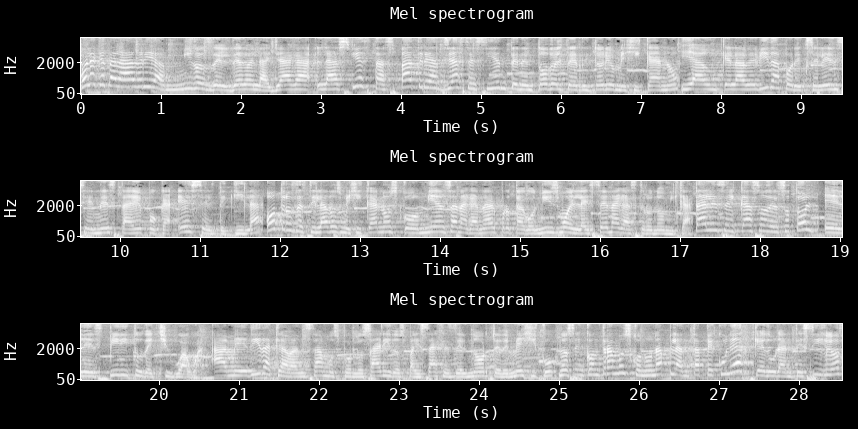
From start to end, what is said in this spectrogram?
Hola, ¿qué tal Adri? Amigos del dedo en la llaga, las fiestas patrias ya se sienten en todo el territorio mexicano y aunque la bebida por excelencia en esta época es el tequila, otros destilados mexicanos comienzan a ganar protagonismo en la escena gastronómica. Tal es el caso del sotol, el espíritu de Chihuahua. A medida que avanzamos por los áridos paisajes del norte de México, nos encontramos con una planta peculiar que durante siglos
